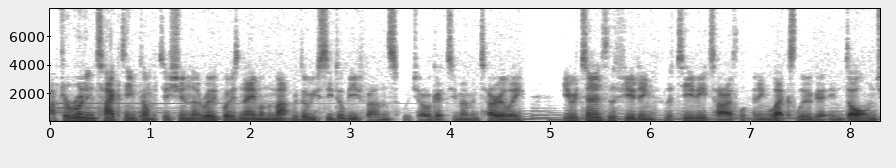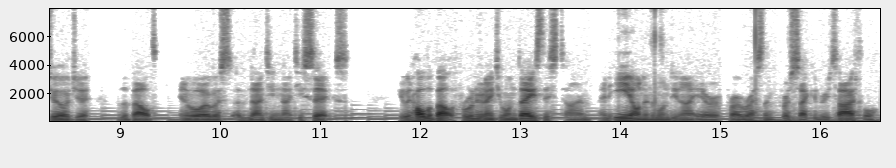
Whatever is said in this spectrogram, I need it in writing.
After a running tag team competition that really put his name on the map with WCW fans, which I will get to momentarily, he returned to the feuding for the TV title, pinning Lex Luger in Dalton, Georgia for the belt in August of 1996. He would hold the belt for 181 days this time, an eon in the Monday night era of pro wrestling for a secondary title.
